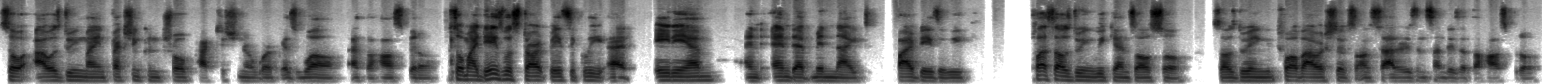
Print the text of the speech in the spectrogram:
So I was doing my infection control practitioner work as well at the hospital. So my days would start basically at 8 a.m. and end at midnight, five days a week. Plus, I was doing weekends also. So I was doing 12 hour shifts on Saturdays and Sundays at the hospital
